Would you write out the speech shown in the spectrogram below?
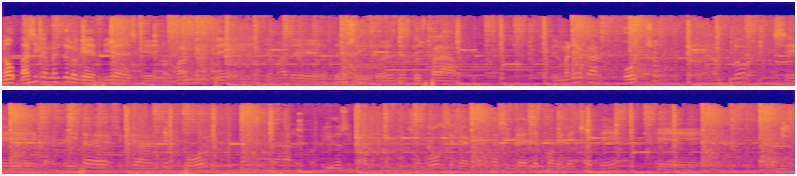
No, básicamente lo que decía es que normalmente el tema de, de los editores de estos para. El Mario Kart 8, por ejemplo, se caracteriza efectivamente por recorridos y tal. Es un juego que se caracteriza simplemente por el hecho de eh, lo mismo,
